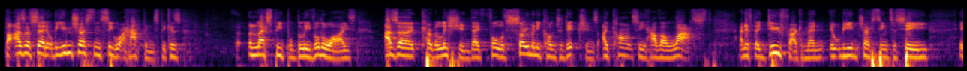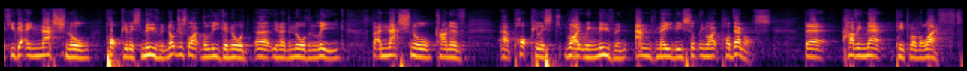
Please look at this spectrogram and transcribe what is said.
But as I've said, it'll be interesting to see what happens because uh, unless people believe otherwise, as a coalition, they're full of so many contradictions. I can't see how they'll last. And if they do fragment, it will be interesting to see if you get a national populist movement, not just like the League of Nord, uh, you know, the Northern League, but a national kind of uh, populist right-wing movement, and maybe something like Podemos. That having met people on the left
